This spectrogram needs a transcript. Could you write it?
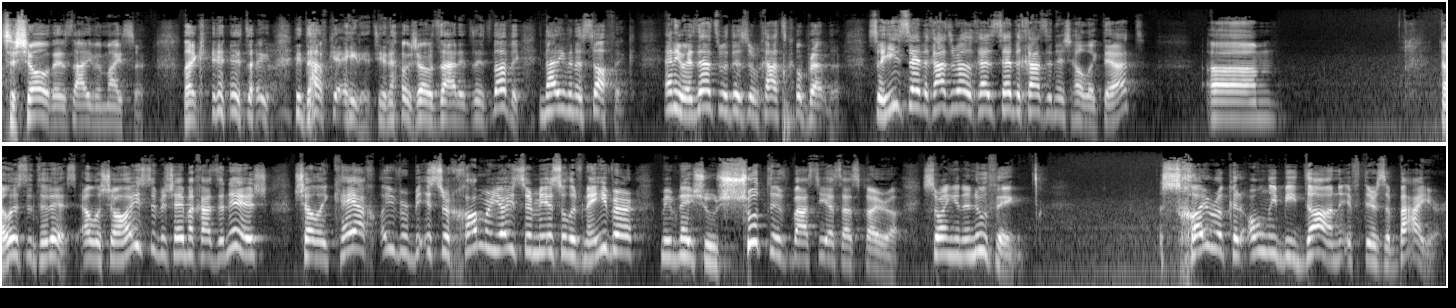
to show that it's not even meiser. Like it's like he Dafka ate it, you know. Show it's not. It's, it's nothing. Not even a suffix. Anyways, that's what this Rav Chatzko Bretler. So he said the Chazon said the Chazon Ish held like that. Um, now listen to this. El shahaisa b'shem chazanish shalikeach over chamer yoiser shutiv in a new thing. Schayra could only be done if there's a buyer.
